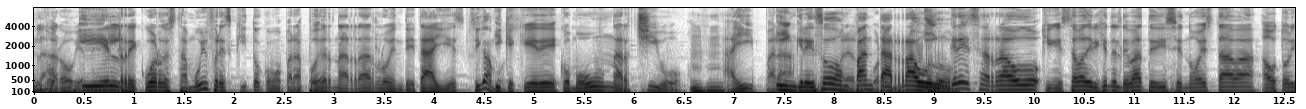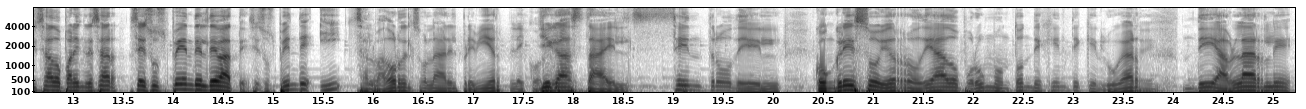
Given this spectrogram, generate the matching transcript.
Claro, Y obviamente. el recuerdo está muy fresquito como para poder narrarlo en detalles. Sigamos. Y que quede como un archivo Ujú. ahí para... Ingresó don para Panta recuerdo. Raudo. Ingresa Raudo, quien estaba dirigiendo el debate, dice no estaba autorizado para ingresar. Se suspende el debate. Se suspende y Salvador del Solar, el premier, Le llega hasta el centro del Congreso y es rodeado por un montón de gente que en lugar de hablarle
